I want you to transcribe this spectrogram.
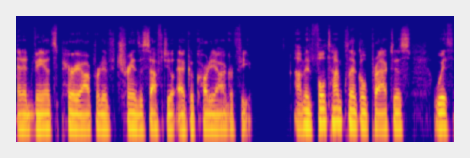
and advanced perioperative transesophageal echocardiography. I'm in full time clinical practice with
